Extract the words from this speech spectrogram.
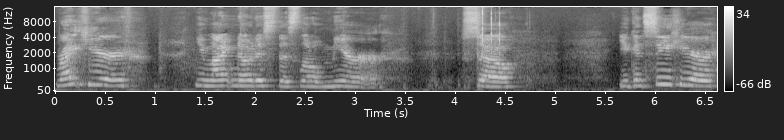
right here, you might notice this little mirror. So, you can see here,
